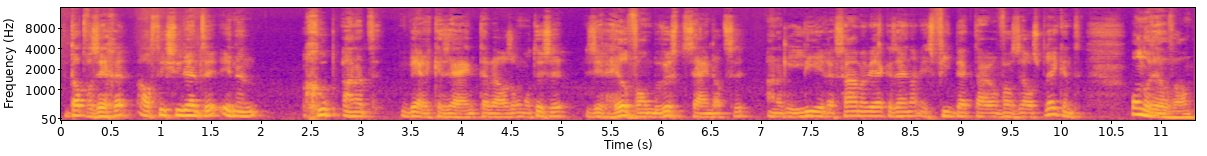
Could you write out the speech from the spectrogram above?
dat wil zeggen, als die studenten in een groep aan het samenwerken zijn, terwijl ze ondertussen zich heel van bewust zijn dat ze aan het leren samenwerken zijn, dan is feedback daar een vanzelfsprekend onderdeel van.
